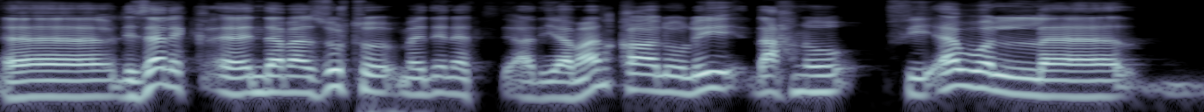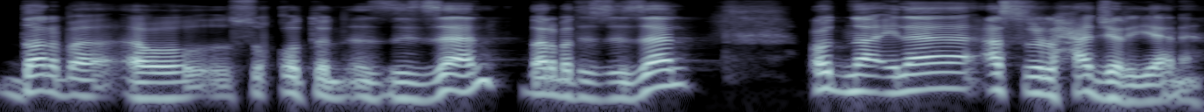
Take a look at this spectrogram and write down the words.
آه لذلك عندما زرت مدينة أديامان قالوا لي نحن في أول آه، ضربة أو سقوط الزلزال ضربة الزلزال عدنا إلى عصر الحجر يعني.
